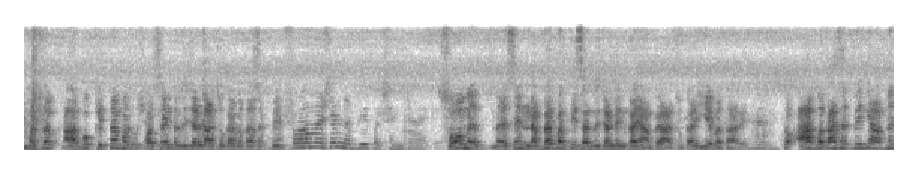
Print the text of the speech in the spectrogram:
मतलब आपको कितना परसेंट रिज़ल्ट आ चुका है बता सकते हैं? सौ में से नब्बे परसेंट सौ में से नब्बे प्रतिशत रिज़ल्ट इनका यहाँ पे आ चुका है ये बता रहे हाँ। तो आप बता सकते हैं कि आपने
